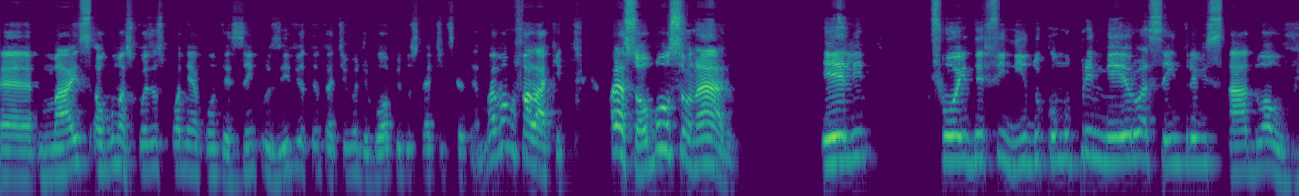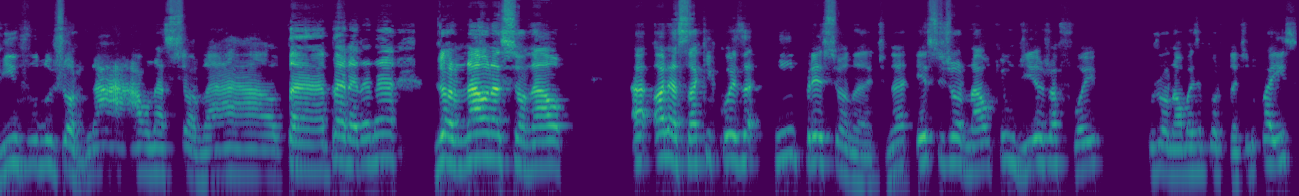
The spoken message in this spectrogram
é, mas algumas coisas podem acontecer, inclusive a tentativa de golpe do 7 de setembro. Mas vamos falar aqui. Olha só, o Bolsonaro ele foi definido como o primeiro a ser entrevistado ao vivo no Jornal Nacional. Jornal Nacional. Ah, olha só que coisa impressionante, né? Esse jornal que um dia já foi o jornal mais importante do país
